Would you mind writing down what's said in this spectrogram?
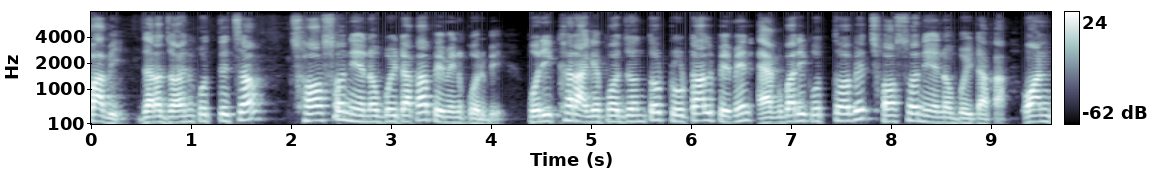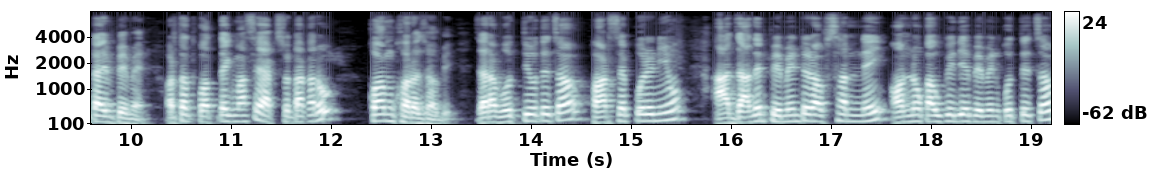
পাবে। যারা জয়েন করতে চাও, ছশো নিরানব্বই টাকা পেমেন্ট করবে। পরীক্ষার আগে পর্যন্ত টোটাল পেমেন্ট একবারই করতে হবে, ছশো নিরানব্বই টাকা ওয়ান টাইম পেমেন্ট অর্থাৎ প্রত্যেক মাসে একশো টাকারও কম খরচ হবে। যারা ভর্তি হতে চাও, হোয়াটসঅ্যাপ করে নিও। আর যাদের পেমেন্টের অপশান নেই, অন্য কাউকে দিয়ে পেমেন্ট করতে চাও,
